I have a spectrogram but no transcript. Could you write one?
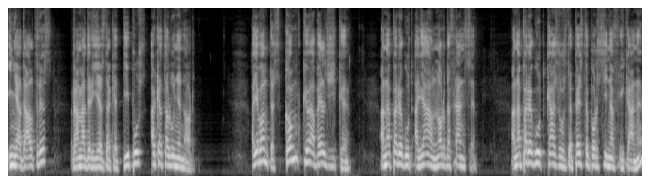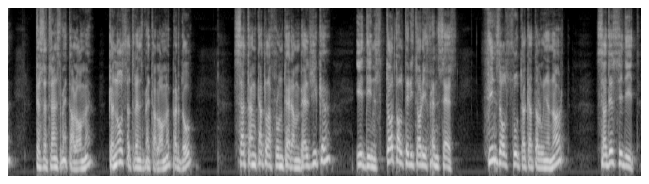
i n'hi ha d'altres ramaderies d'aquest tipus a Catalunya Nord. A llavors, com que a Bèlgica han aparegut allà al nord de França han aparegut casos de pesta porcina africana que se transmet a l'home, que no se transmet a l'home, perdó, s'ha tancat la frontera amb Bèlgica i dins tot el territori francès fins al sud a Catalunya Nord s'ha decidit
